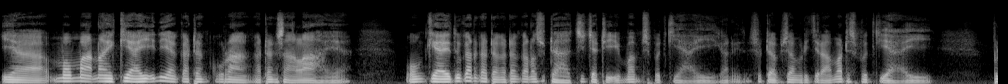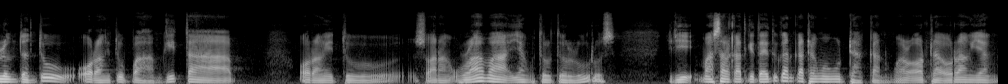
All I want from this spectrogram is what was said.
ya memaknai kiai ini yang kadang kurang, kadang salah ya. Wong kiai itu kan kadang-kadang kalau sudah haji jadi imam disebut kiai kan itu. Sudah bisa beri ceramah disebut kiai. Belum tentu orang itu paham kitab, orang itu seorang ulama yang betul-betul lurus. Jadi masyarakat kita itu kan kadang memudahkan kalau ada orang yang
